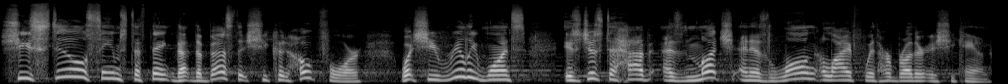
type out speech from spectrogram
She still seems to think that the best that she could hope for, what she really wants, is just to have as much and as long a life with her brother as she can.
